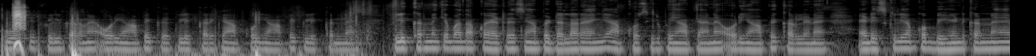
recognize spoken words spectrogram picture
वो चीज़ फिल करना है और यहाँ पे क्लिक करके आपको यहाँ पे क्लिक करना है। क्लिक करने के बाद आपका एड्रेस यहाँ पे डला रहेंगे, आपको सिर्फ़ यहाँ पे आना है और यहाँ पे कर लेना है। एंड इसके लिए आपको बिहिंड करना है।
